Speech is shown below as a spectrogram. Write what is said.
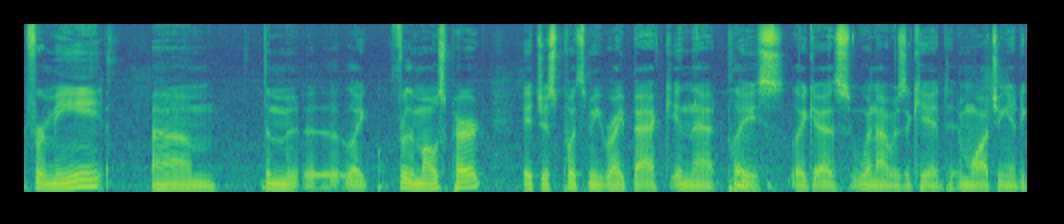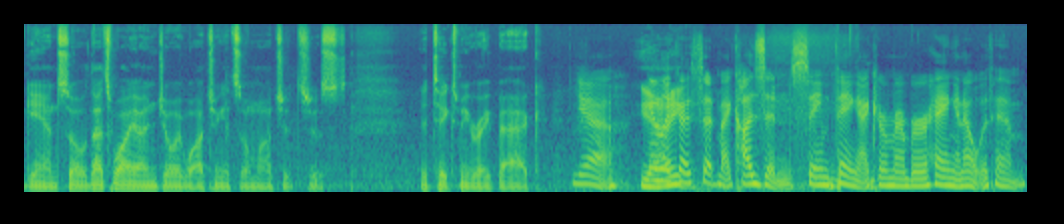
for me, um, the uh, like for the most part, it just puts me right back in that place, like as when I was a kid and watching it again. So that's why I enjoy watching it so much. It's just it takes me right back. Yeah. Yeah, like I, I- said, my cousin, same thing. I can remember hanging out with him.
